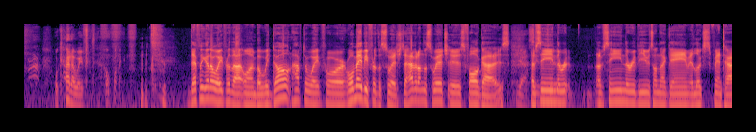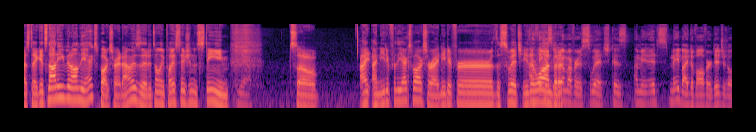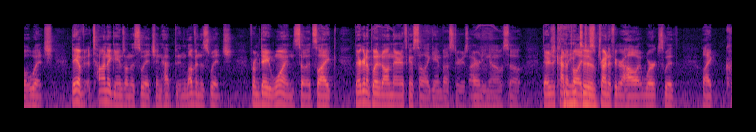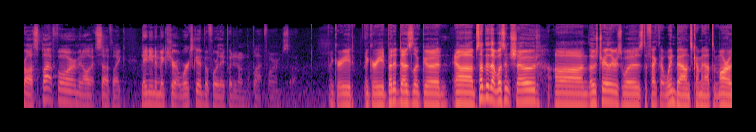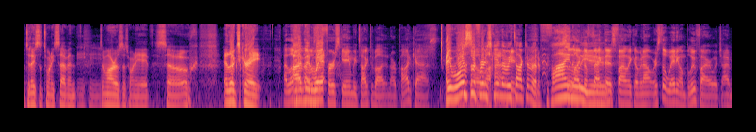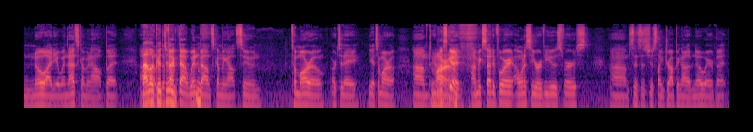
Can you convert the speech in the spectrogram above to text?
we'll kind of wait for that one. Definitely gotta wait for that one, but we don't have to wait for well, maybe for the Switch. To have it on the Switch is Fall Guys. Yeah, I've seen two. the. Re- I've seen the reviews on that game. It looks fantastic. It's not even on the Xbox right now, is it? It's only PlayStation and Steam. Yeah. So I, I need it for the Xbox or I need it for the Switch. Either I think one, it's but come out for a Switch because I mean it's made by Devolver Digital, which they have a ton of games on the Switch and have been loving the Switch from day one. So it's like they're gonna put it on there and it's gonna sell like Game Busters. I already know. So they're just kind of probably too. just trying to figure out how it works with like cross-platform and all that stuff. Like they need to make sure it works good before they put it on the platform. So. Agreed. Agreed. But it does look good. Um, something that wasn't showed on those trailers was the fact that Windbound's coming out tomorrow. Today's the 27th. Mm-hmm. Tomorrow's the 28th. So it looks great. I love I've that been was wait- the first game we talked about in our podcast. It was so the first game that we talked about. Finally, so like the fact that it's finally coming out. We're still waiting on Blue Fire, which I have no idea when that's coming out. But um, that looked good the too. The fact that Windbound's coming out soon, tomorrow or today, yeah, tomorrow. Um, Tomorrow. It looks good. I'm excited for it. I want to see reviews first, um, since it's just like dropping out of nowhere. But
